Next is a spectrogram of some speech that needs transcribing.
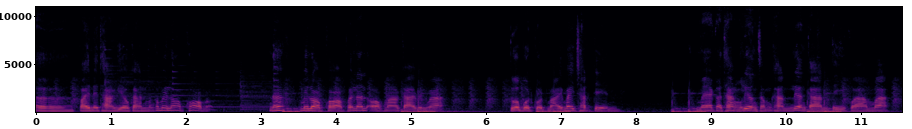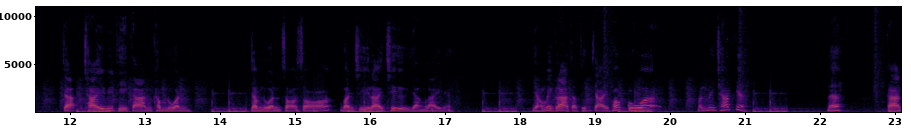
เอ่อไปในทางเดียวกัน มันก็ไม่รอบคอบนะไม่รอบคอบ เพราะฉะนั้นออกมากลายเป็นว่าตัวบทกฎหมายไม่ชัดเจน แม้กระทั่งเรื่องสำคัญเรื่องการตีความว่า จะใช้วิธีการคำนวณจำนวนสสบัญชีรายชื่ออย่างไรเนี่ยยังไม่กล้าตัดสินใจ เพราะกลัวมันไม่ชัดเนี่ยนะการ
